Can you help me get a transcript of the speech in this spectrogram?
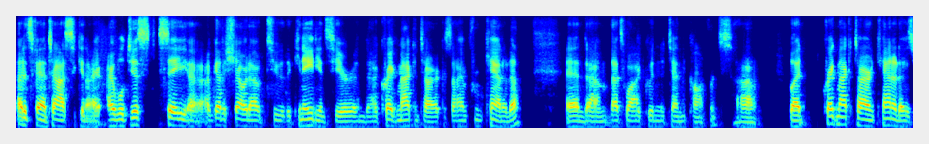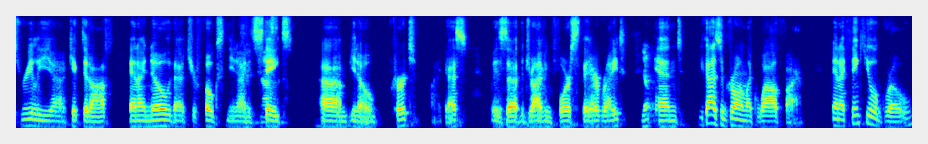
That is fantastic. And I, I will just say, uh, I've got to shout out to the Canadians here and uh, Craig McIntyre, because I am from Canada. And um, that's why I couldn't attend the conference. Uh, but Craig McIntyre in Canada has really uh, kicked it off. And I know that your folks in the United States, um, you know, Kurt, I guess, is uh, the driving force there, right? Yep. And you guys are growing like wildfire. And I think you'll grow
